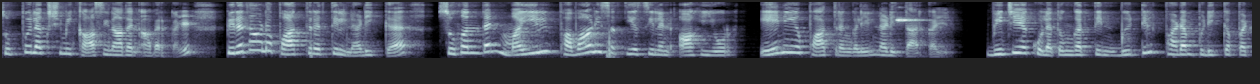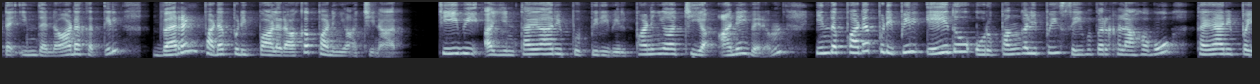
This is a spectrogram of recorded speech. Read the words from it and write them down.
சுப்புலட்சுமி காசிநாதன் அவர்கள் பிரதான பாத்திரத்தில் நடிக்க சுகந்தன் மயில் பவானி சத்யசீலன் ஆகியோர் ஏனைய பாத்திரங்களில் நடித்தார்கள். விஜயகுலதுங்கத்தின் வீட்டில் படம் பிடிக்கப்பட்ட இந்த நாடகத்தில் வரன் படப்பிடிப்பாளராக பணியாற்றினார். டிவிஐயின் தயாரிப்பு பிரிவில் பணியாற்றிய அனைவரும் இந்த படப்பிடிப்பில் ஏதோ ஒரு பங்களிப்பை செய்பவர்களாகவோ தயாரிப்பை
